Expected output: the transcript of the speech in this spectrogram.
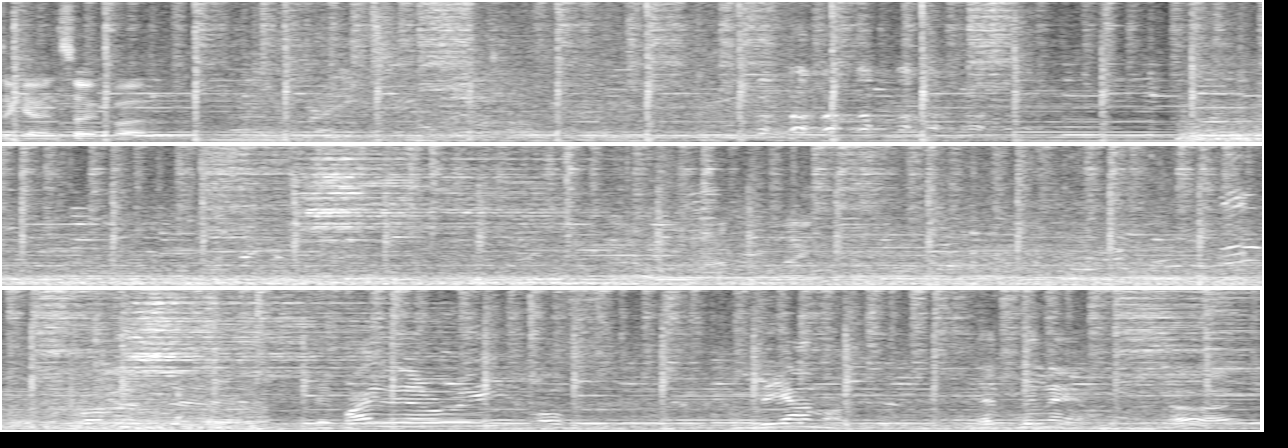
are going so far. the binary of the Yama. That's the name. All right.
